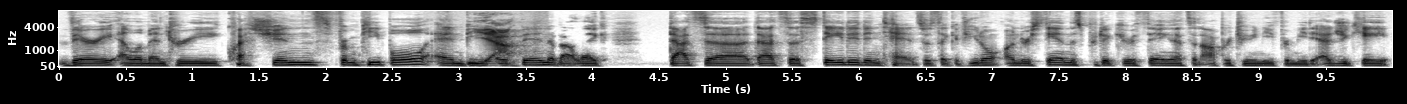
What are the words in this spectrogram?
very elementary questions from people and be yeah. open about like that's a that's a stated intent. So it's like if you don't understand this particular thing that's an opportunity for me to educate.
